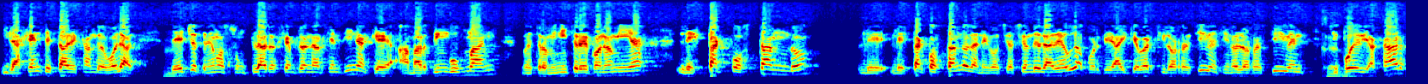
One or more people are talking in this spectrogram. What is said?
y la gente está dejando de volar. De mm. hecho, tenemos un claro ejemplo en la Argentina que a Martín Guzmán, nuestro ministro de Economía, le está costando le, está costando la negociación de la deuda porque hay que ver si lo reciben, si no lo reciben, si puede viajar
